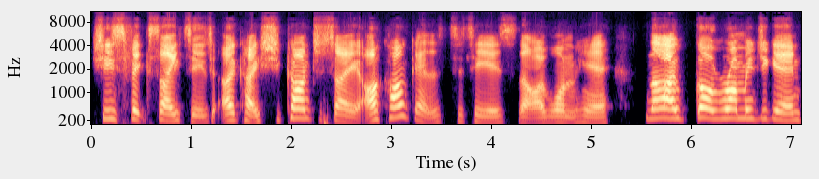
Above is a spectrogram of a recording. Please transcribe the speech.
she's fixated. Okay, she can't just say, I can't get the tortillas that I want here. No, I've got rummage again.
